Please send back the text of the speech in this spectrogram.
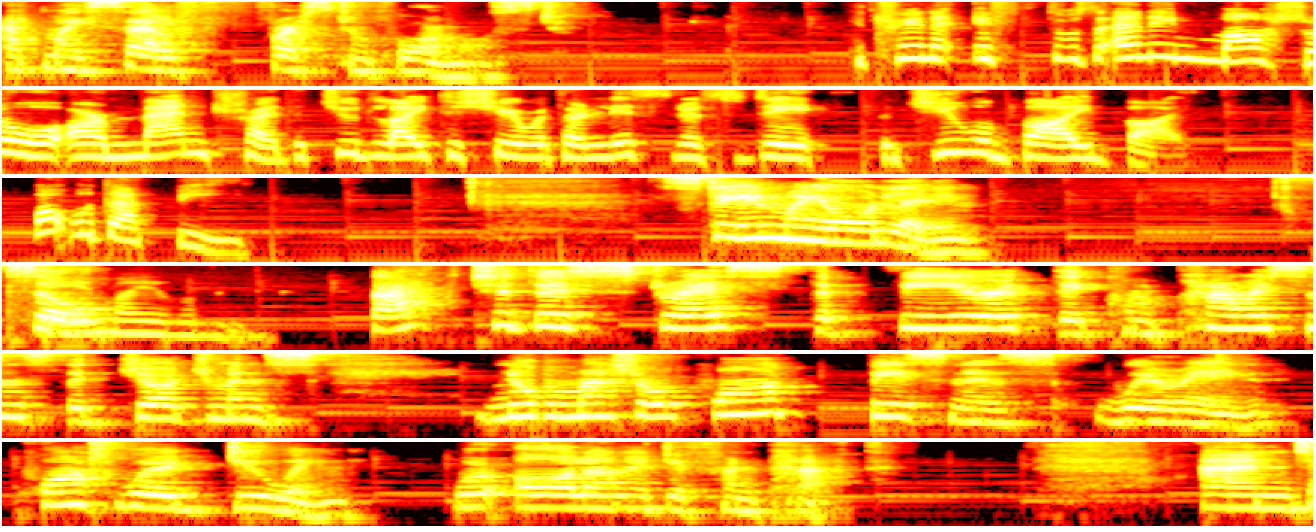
at myself first and foremost. Catriona, if there was any motto or mantra that you'd like to share with our listeners today that you abide by, what would that be? Stay in my own lane. Stay so, own lane. back to the stress, the fear, the comparisons, the judgments. No matter what business we're in, what we're doing, we're all on a different path. And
